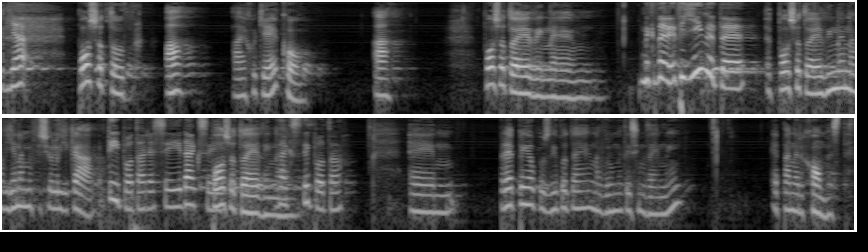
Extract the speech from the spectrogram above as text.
Παιδιά, Πόσο το... Α, α, έχω και έκο. Α, πόσο το έδινε... νεκταρία, τι γίνεται; ε, Πόσο το έδινε να βγαίναμε φυσιολογικά. Τίποτα, ρε, εσύ, εντάξει. Πόσο το έδινε. Εντάξει, τίποτα. Ε, πρέπει οπωσδήποτε να βρούμε τι συμβαίνει. Επανερχόμαστε.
